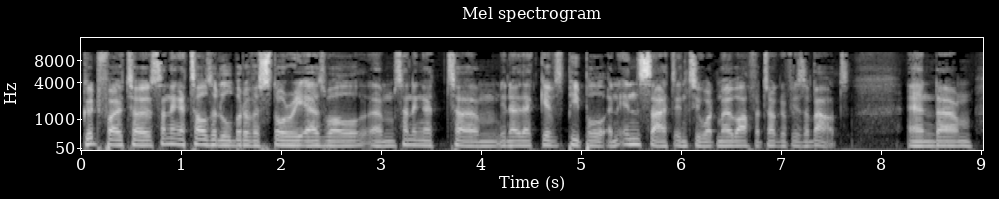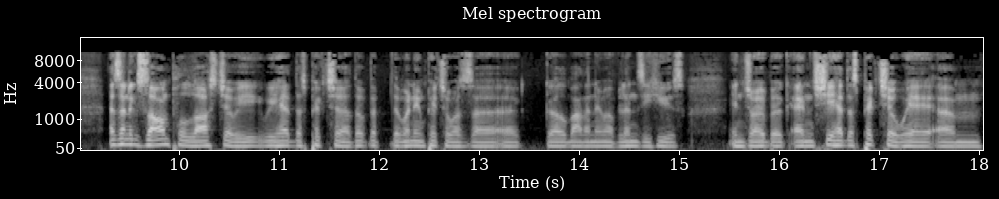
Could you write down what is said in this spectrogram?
good photos, something that tells a little bit of a story as well, um, something that um, you know that gives people an insight into what mobile photography is about. And um, as an example, last year we, we had this picture. The, the, the winning picture was a, a girl by the name of Lindsay Hughes in Joburg, and she had this picture where. Um,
